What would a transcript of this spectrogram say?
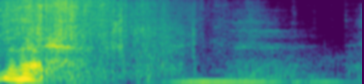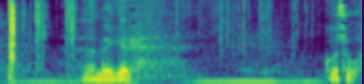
Den här. Den myggor. Gå så.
